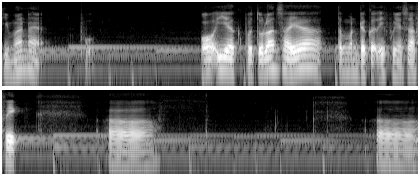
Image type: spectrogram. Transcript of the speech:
Di mana oh iya kebetulan saya teman dekat ibunya Safik uh, uh,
